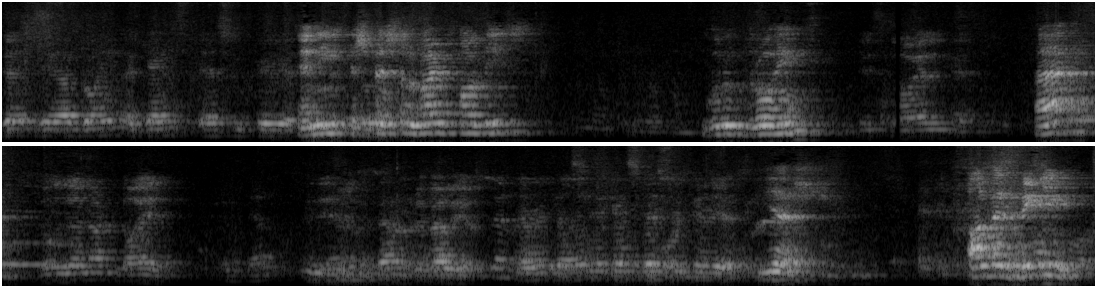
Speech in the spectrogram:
They, they they are going against their superiors. Any special word for this? Guru Drohi? Disloyal. Huh? Those are not loyal. They are rebellious. They are against their superiors. Yes. Always begging.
